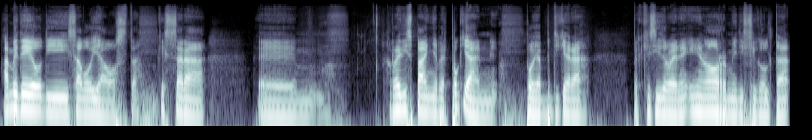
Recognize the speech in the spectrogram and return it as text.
Amedeo di Savoia-Aosta, che sarà ehm, re di Spagna per pochi anni, poi abdicherà perché si trova in enormi difficoltà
